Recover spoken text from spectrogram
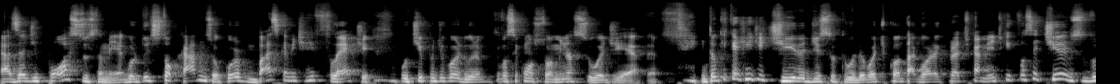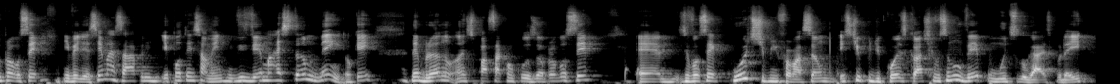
as adipócitos também. A gordura estocada no seu corpo basicamente reflete o tipo de gordura que você consome na sua dieta. Então o que, que a gente tira disso tudo? Eu vou te contar agora praticamente o que, que você tira disso tudo para você envelhecer mais rápido e potencialmente viver mais também, ok? Lembrando, antes de passar a conclusão para você, é, se você curte esse tipo de informação, esse tipo de coisa que eu acho que você não vê por muitos lugares por aí,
